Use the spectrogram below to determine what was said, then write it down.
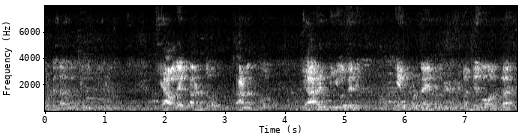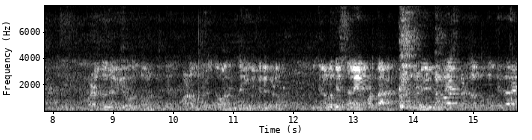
ಕೊಟ್ಟಿದ್ದಾರೆ ಮುಖ್ಯಮಂತ್ರಿಗಳು. ಯಾವುದೇ ಕಾರಣಕ್ಕೂ ಕಾರಣಕ್ಕೂ ಗ್ಯಾರಂಟಿ ಯೋಜನೆ ಏನು ಕೊಡ್ತಾ ಇದ್ರು, ಮಧ್ಯಮ ವರ್ಗ ಬಡತನದಲ್ಲಿರುವಂಥವ್ರಿಗೆ ಬಹಳ ಉಪಯುಕ್ತವಾದಂಥ ಯೋಜನೆಗಳು ಕೆಲವೊಂದಿಷ್ಟು ಸಲಹೆ ಕೊಡ್ತಾರೆ? ಇನ್ಕಮ್ ಟ್ಯಾಕ್ಸ್ ಕಟ್ಟಿದವ್ರು ತಗೊಂತಿದ್ದಾರೆ.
